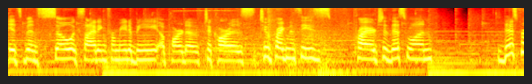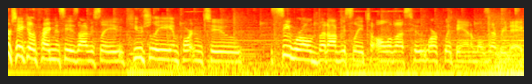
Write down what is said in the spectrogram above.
It's been so exciting for me to be a part of Takara's two pregnancies prior to this one. This particular pregnancy is obviously hugely important to SeaWorld, but obviously to all of us who work with the animals every day.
